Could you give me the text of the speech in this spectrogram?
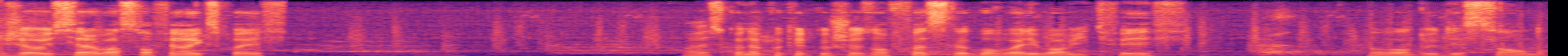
J'ai réussi à l'avoir sans faire exprès. Est-ce qu'on a pas quelque chose en face là-bas? On va aller voir vite fait. Avant de descendre.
